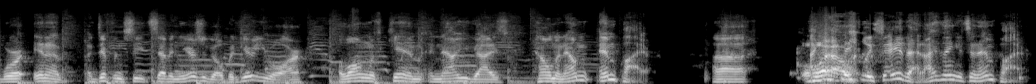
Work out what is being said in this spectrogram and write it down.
were in a, a, different seat seven years ago, but here you are, along with Kim, and now you guys helm an empire. Uh, wow. I can safely say that. I think it's an empire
